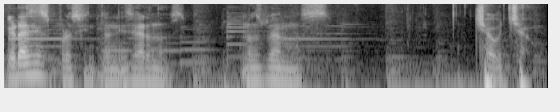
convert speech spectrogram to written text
Gracias por sintonizarnos. Nos vemos. Chau, chau.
